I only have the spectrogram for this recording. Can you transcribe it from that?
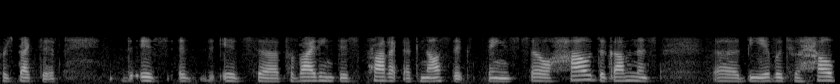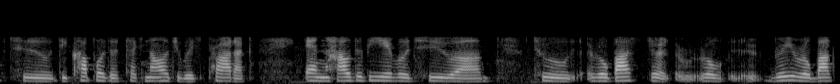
perspective is uh, providing this product agnostic things. So how the governance uh, be able to help to decouple the technology with product, and how to be able to uh, to robust, ro very robust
